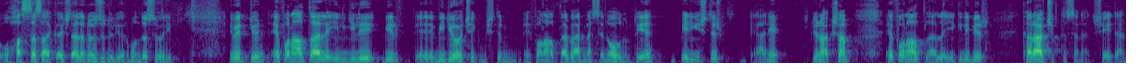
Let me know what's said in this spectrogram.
o hassas arkadaşlardan özür diliyorum. Onu da söyleyeyim. Evet dün F-16'larla ilgili bir e, video çekmiştim. F-16'lar vermezse ne olur diye. İlginçtir. Yani dün akşam F-16'larla ilgili bir karar çıktı sana şeyden.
